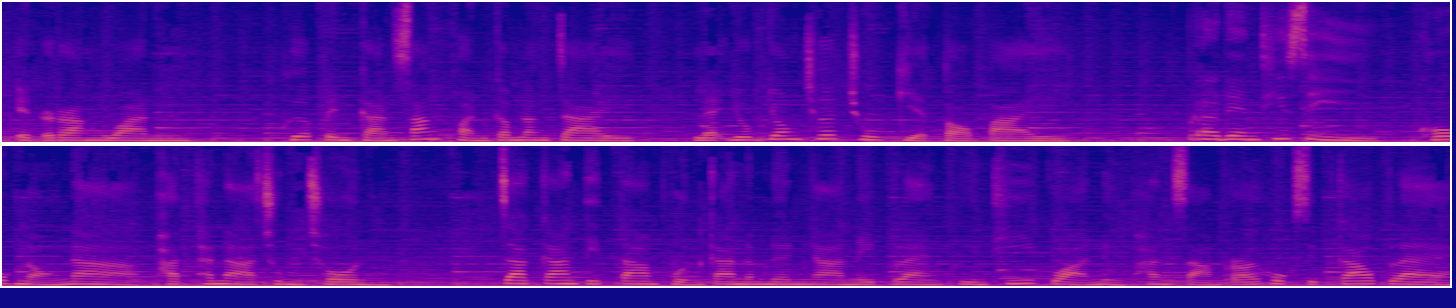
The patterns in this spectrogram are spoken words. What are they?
21 รางวัล เพื่อเป็นการสร้างขวัญกำลังใจ และยกย่องเชิดชูเกียรติต่อไป ประเด็นที่ 4 โคกหนองนา พัฒนาชุมชน จากการติดตามผลการดำเนินงานในแปลงพื้นที่กว่า 1,369 แปลง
